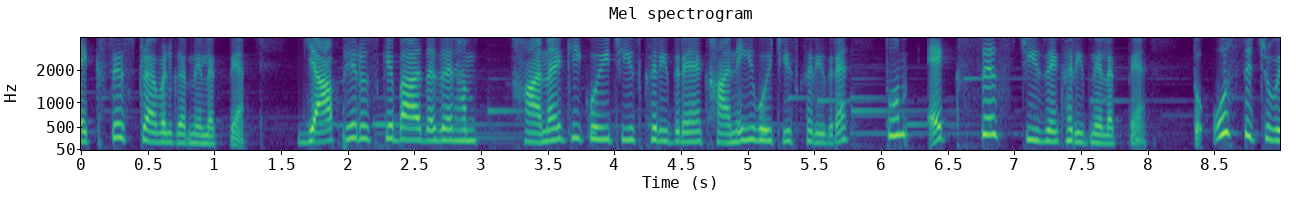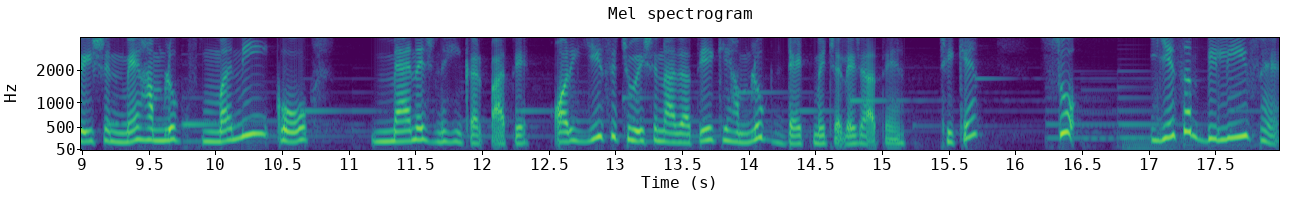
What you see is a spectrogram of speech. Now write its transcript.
एक्सेस ट्रैवल करने लगते हैं। या फिर उसके बाद अगर हम खाना की कोई चीज़ खरीद रहे हैं खाने की कोई चीज़ खरीद रहे हैं तो हम एक्सेस चीज़ें खरीदने लगते हैं। तो उस सिचुएशन में हम लोग मनी को मैनेज नहीं कर पाते। और ये सिचुएशन आ जाती है कि हम लोग डेट में चले जाते हैं ठीक है? सो so, ये सब बिलीफ है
